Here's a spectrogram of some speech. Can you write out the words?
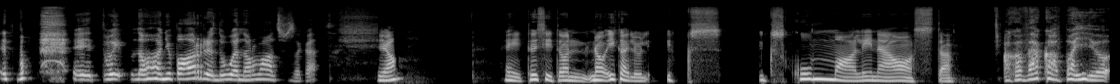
et, et või noh, on juba harjunud uue normaalsusega. jah, ei, tõsi ta on, no igal juhul üks, üks kummaline aasta. aga väga palju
